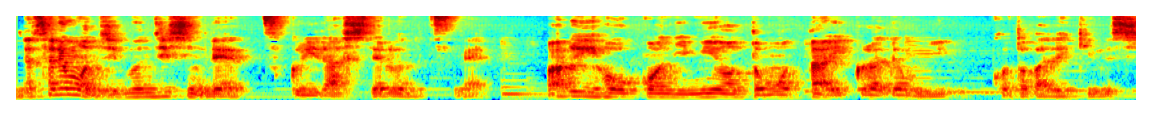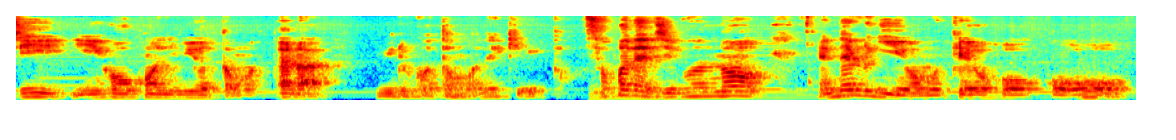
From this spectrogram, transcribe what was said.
で、それも自分自身で作り出してるんですね。悪い方向に見ようと思ったらいくらでも見ることができるし、いい方向に見ようと思ったら見ることもできると。そこで自分のエネルギーを向ける方向を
